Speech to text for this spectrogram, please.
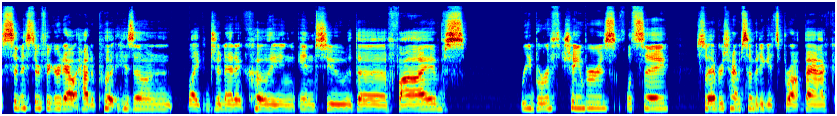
Sinister figured out how to put his own like genetic coding into the Fives rebirth chambers. Let's say so every time somebody gets brought back,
